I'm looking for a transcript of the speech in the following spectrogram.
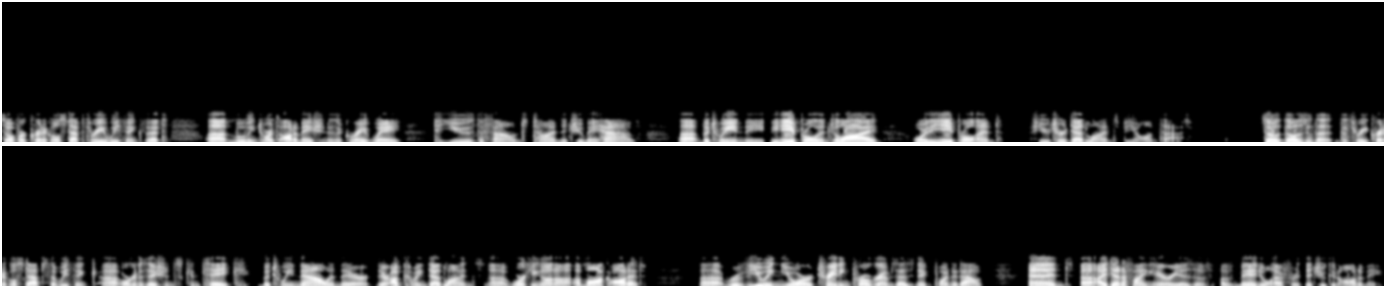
So for critical step three, we think that uh, moving towards automation is a great way to use the found time that you may have uh, between the, the April and July or the April and future deadlines beyond that. So those are the, the three critical steps that we think uh, organizations can take between now and their, their upcoming deadlines. Uh, working on a, a mock audit uh, reviewing your training programs, as Nick pointed out, and uh, identifying areas of, of, manual effort that you can automate.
